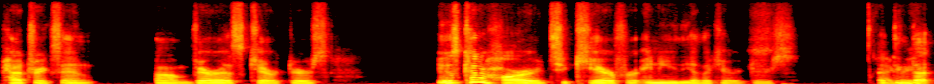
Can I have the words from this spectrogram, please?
Patrick's and um, Vera's characters, it was kind of hard to care for any of the other characters. I, I think that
